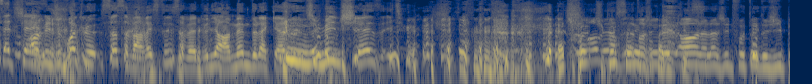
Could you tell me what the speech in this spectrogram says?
cette chaise. Ah mais je crois que le ça ça va rester, ça va devenir un mème de la case. tu mets une chaise et tu. Là, tu peux, Oh, tu merde, peux le sauver attends, le j'ai compagnon une- cube. Oh là là, j'ai une photo de JP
